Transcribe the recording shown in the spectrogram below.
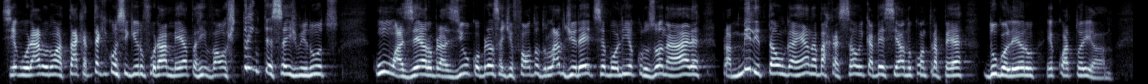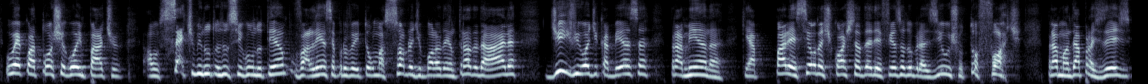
seguraram no ataque até que conseguiram furar a meta rival aos 36 minutos. 1 a 0 Brasil, cobrança de falta do lado direito, Cebolinha cruzou na área para Militão ganhar na marcação e cabecear no contrapé do goleiro equatoriano. O Equator chegou ao empate aos 7 minutos do segundo tempo, Valência aproveitou uma sobra de bola da entrada da área, desviou de cabeça para Mena, que apareceu nas costas da defesa do Brasil e chutou forte para mandar para as redes,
